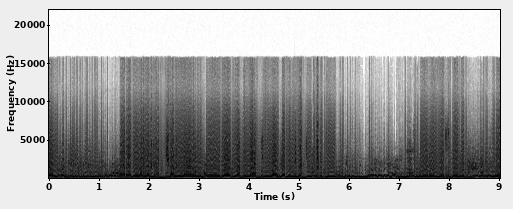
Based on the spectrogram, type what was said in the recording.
possible get everyone uh, include uh, the under 19 World Cup in 2020. We was just big so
